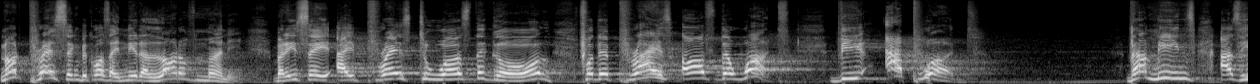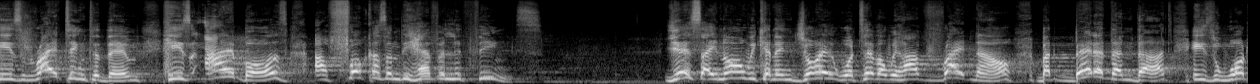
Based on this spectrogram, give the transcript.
Not pressing because I need a lot of money, but he say, I press towards the goal for the prize of the what? The upward. That means as he's writing to them, his eyeballs are focused on the heavenly things. Yes, I know we can enjoy whatever we have right now, but better than that is what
